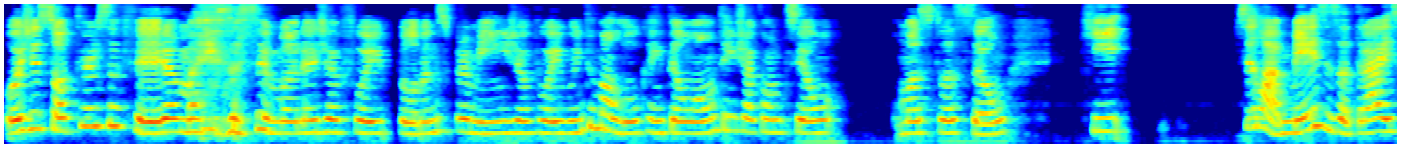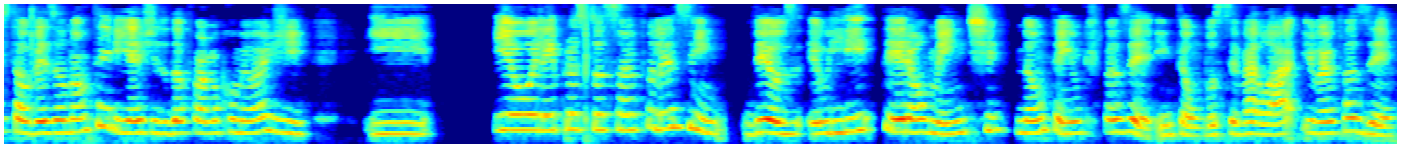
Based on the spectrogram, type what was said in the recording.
hoje é só terça-feira, mas a semana já foi, pelo menos para mim, já foi muito maluca. Então, ontem já aconteceu uma situação que, sei lá, meses atrás, talvez eu não teria agido da forma como eu agi. E e eu olhei para a situação e falei assim: Deus, eu literalmente não tenho o que fazer. Então você vai lá e vai fazer.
